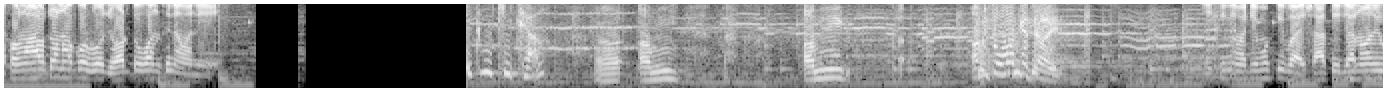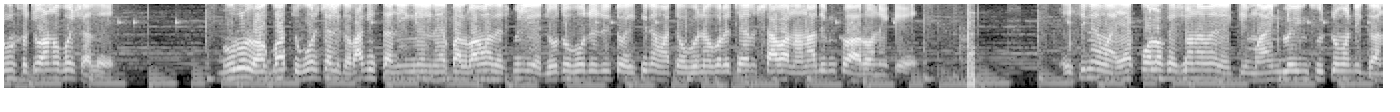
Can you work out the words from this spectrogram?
এখন আলোচনা করব ঝড় তুফান সিনেমা নিয়ে। তুমি কি চাও? আমি আমি আমি তোমাকে চাই। এই সিনেমাটি মুক্তি পায় সাতই জানুয়ারি উনিশশো চুরানব্বই সালে। নুরুল হক বাচ্চু পরিচালিত পাকিস্তান ইংল্যান্ড নেপাল বাংলাদেশ মিলিয়ে যৌথ প্রযোজিত এই সিনেমাতে অভিনয় করেছেন শাবানা নাদিম সহ আরও অনেকে। এই সিনেমায় এক পলকে শিরোনামের একটি মাইন্ড ব্লোয়িং সুইট রোমান্টিক গান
